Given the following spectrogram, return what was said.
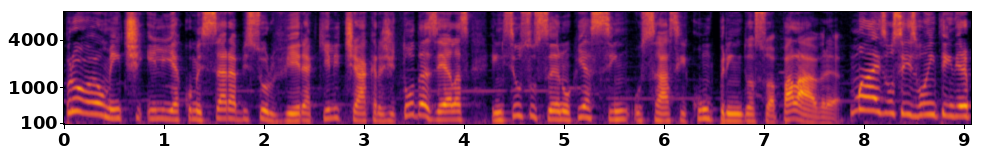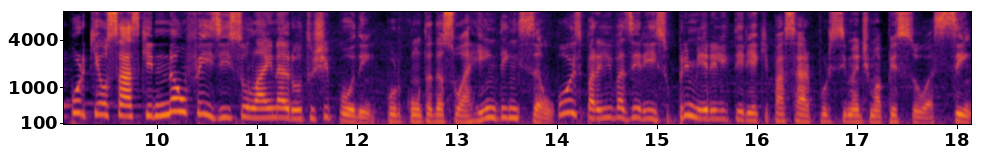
Provavelmente ele ia começar a absorver aquele chakra de todas elas em seu Susanoo e assim o Sasuke Sasuke cumprindo a sua palavra. Mas vocês vão entender por que o Sasuke não fez isso lá em Naruto Shippuden, por conta da sua redenção. Pois para ele fazer isso, primeiro ele teria que passar por cima de uma pessoa, sim,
